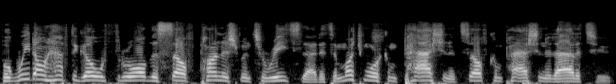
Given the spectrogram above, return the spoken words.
But we don't have to go through all this self punishment to reach that. It's a much more compassionate, self compassionate attitude.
